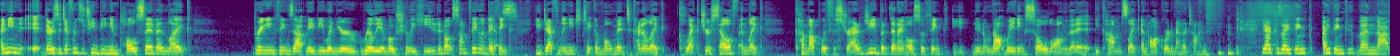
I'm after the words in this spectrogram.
i mean it, there's a difference between being impulsive and like bringing things up maybe when you're really emotionally heated about something. Like i think you definitely need to take a moment to kind of like collect yourself and like come up with a strategy but then i also think you, you know not waiting so long that it becomes like an awkward amount of time Yeah, because I think I think then that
